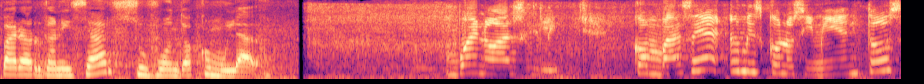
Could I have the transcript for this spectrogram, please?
para organizar su fondo acumulado? Bueno, Ashley, con base a mis conocimientos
